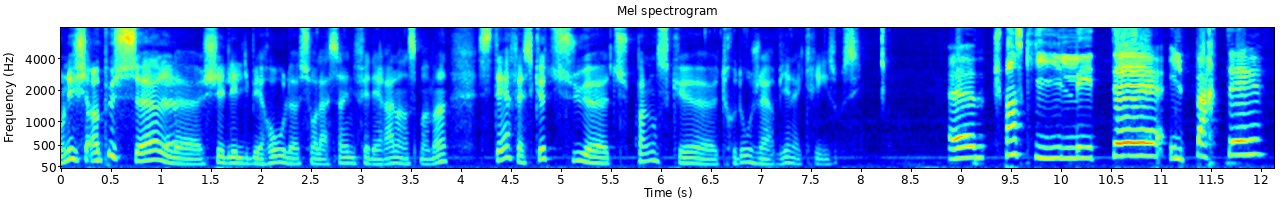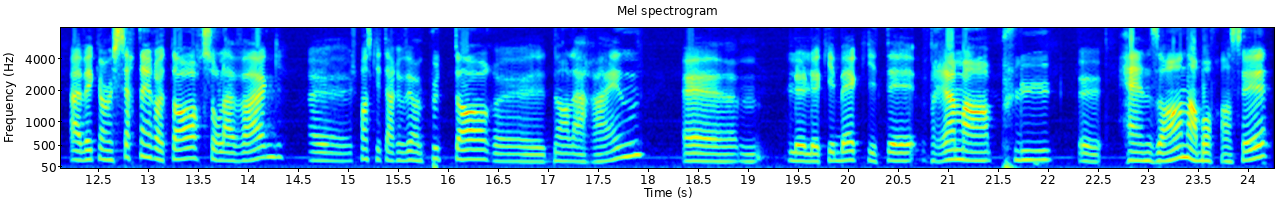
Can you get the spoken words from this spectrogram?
on est un peu seul chez les libéraux là, sur la scène fédérale en ce moment. Steph, est-ce que tu, tu penses que Trudeau gère bien la crise aussi? Euh, je pense qu'il était, il partait avec un certain retard sur la vague. Euh, je pense qu'il est arrivé un peu tard euh, dans l'arène. Le, Québec était vraiment plus hands-on en bon français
